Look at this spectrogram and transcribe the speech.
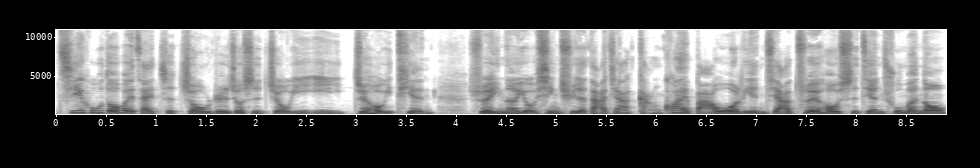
几乎都会在这周日，就是九一一最后一天。所以呢，有兴趣的大家赶快把握连假最后时间出门哦。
